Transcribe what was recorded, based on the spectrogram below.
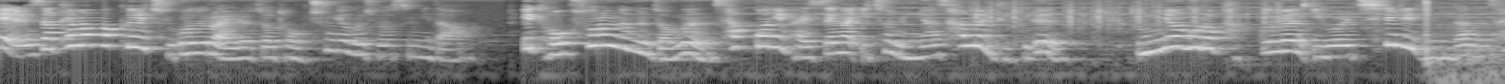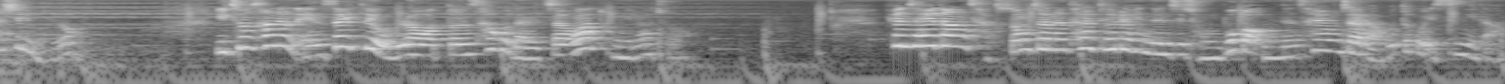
이 엘사 테마파크의 직원으로 알려져 더욱 충격을 주었습니다. 이 더욱 소름 돋는 점은 사건이 발생한 2006년 3월 6일을 음력으로 바꾸면 2월 7일이 된다는 사실인데요. 2004년 N사이트에 올라왔던 사고 날짜와 동일하죠. 현재 해당 작성자는 탈퇴를 했는지 정보가 없는 사용자라고 뜨고 있습니다.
